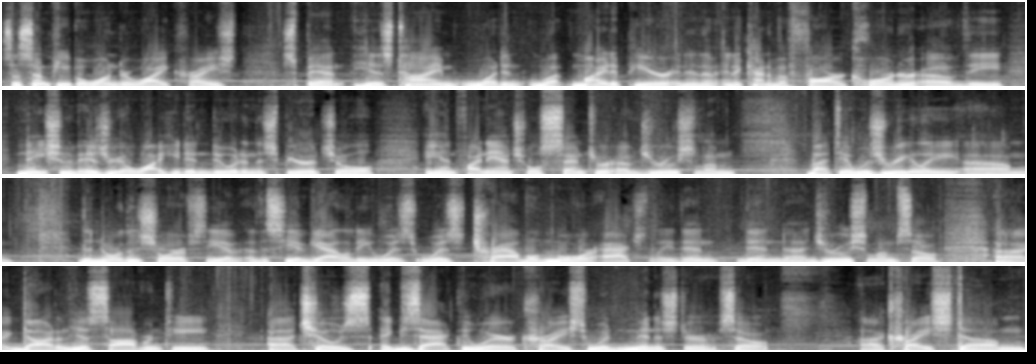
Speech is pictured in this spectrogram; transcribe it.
So some people wonder why Christ spent his time what, in, what might appear in a, in a kind of a far corner of the nation of Israel, why he didn't do it in the spiritual and financial center of Jerusalem. But it was really um, the northern shore of, sea of, of, the Sea of Galilee was, was traveled more actually than, than uh, Jerusalem. So so uh, God in His sovereignty uh, chose exactly where Christ would minister. So uh, Christ um,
